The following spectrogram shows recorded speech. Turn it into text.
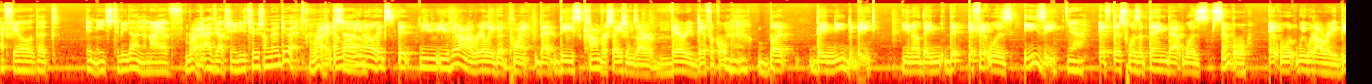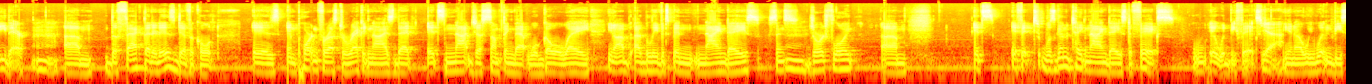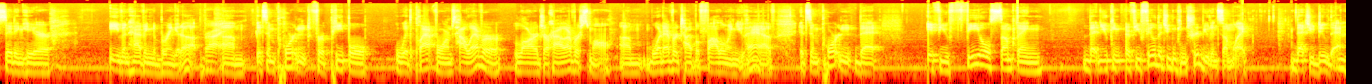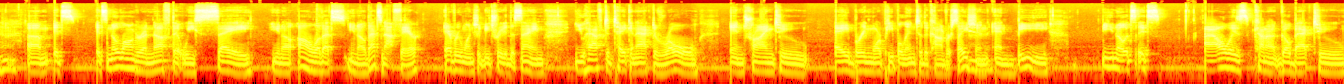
I feel that it needs to be done, and I have Right. I have the opportunity to, so I'm going to do it. Right. And So- well, you know, it's it you you hit on a really good point that these conversations are very difficult, Mm-hmm. but they need to be. You know, they, they if it was easy, Yeah, if this was a thing that was simple, it would we would already be there. Um, the fact that it is difficult is important for us to recognize that it's not just something that will go away. You know, I, I believe it's been nine days since George Floyd. Um, it's if it was going to take nine days to fix, it would be fixed. Yeah. you know, we wouldn't be sitting here even having to bring it up. Right. Um, it's important for people with platforms, however large or however small, um, whatever type of following you have, it's important that if you feel something that you can, if you feel that you can contribute in some way, that you do that. Um, it's it's no longer enough that we say, you know, oh well, that's you know that's not fair. Everyone should be treated the same. You have to take an active role in trying to a bring more people into the conversation and b you know it's it's i always kind of go back to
